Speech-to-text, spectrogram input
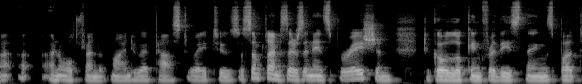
uh, an old friend of mine who had passed away too. So sometimes there's an inspiration to go looking for these things, but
